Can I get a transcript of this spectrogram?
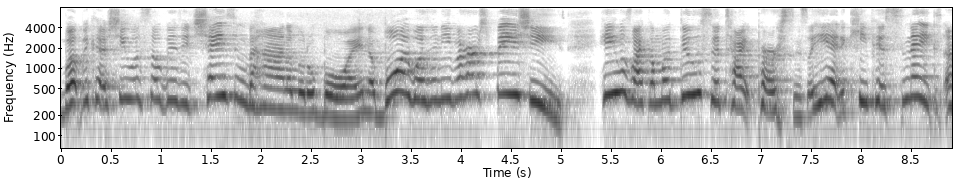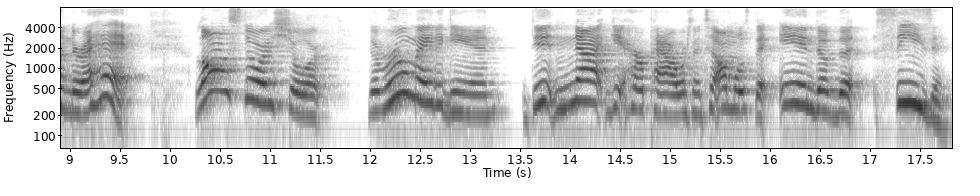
But because she was so busy chasing behind a little boy, and the boy wasn't even her species, he was like a Medusa type person. So he had to keep his snakes under a hat. Long story short, the roommate again did not get her powers until almost the end of the season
